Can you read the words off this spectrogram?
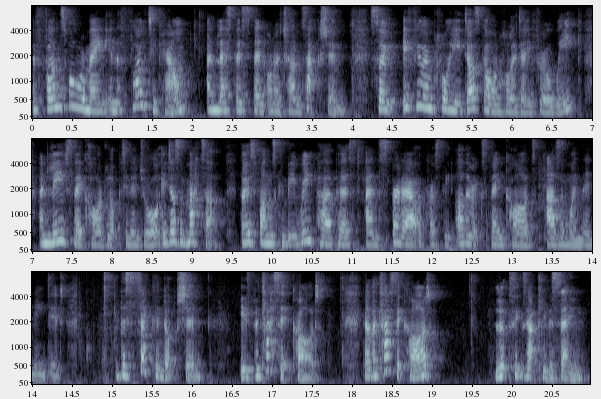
the funds will remain in the float account unless they're spent on a transaction. So if your employee does go on holiday for a week and leaves their card locked in a drawer, it doesn't matter. Those funds can be repurposed and spread out across the other expend cards as and when they're needed. The second option is the classic card. Now the classic card looks exactly the same.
